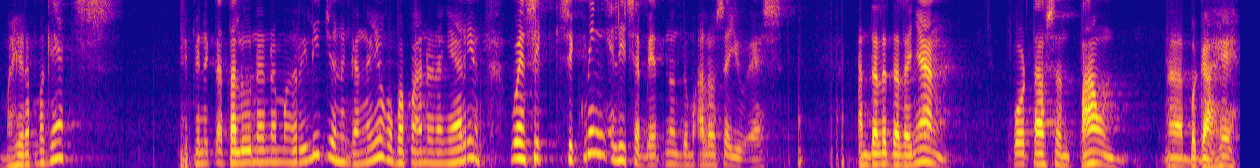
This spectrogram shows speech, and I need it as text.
Mahirap magets. Pinagtatalunan ng mga religion hanggang ngayon kung paano nangyari yun. When si, si Queen Elizabeth nung dumalaw sa US, ang dala-dala niyan, 4,000 pound na bagahe.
